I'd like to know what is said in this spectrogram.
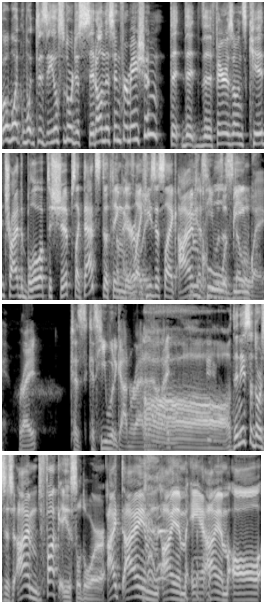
but what? What does Isildur just sit on this information that the the Pharazôn's kid tried to blow up the ships? Like that's the thing. Is like he's just like I'm because cool he was a with being stowaway, right? Because because he would have gotten ratted out. Oh, then Isildur's just I'm fuck Isildur. I I am I am I am all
